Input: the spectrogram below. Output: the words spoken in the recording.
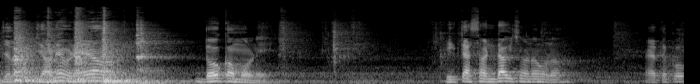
जनाब जाने होने दो कम होने एक तो अंडा बिछाना होना है तो को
